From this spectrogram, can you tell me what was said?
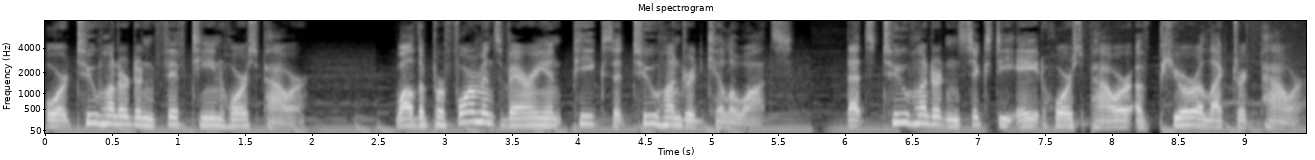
or 215 horsepower, while the performance variant peaks at 200 kilowatts. That's 268 horsepower of pure electric power.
